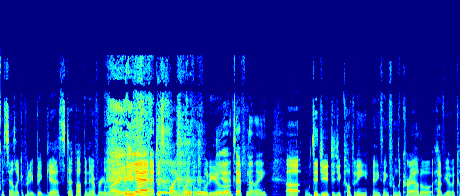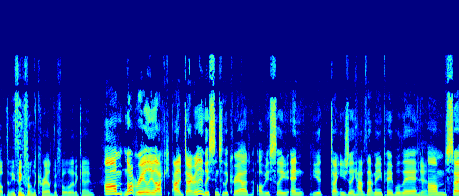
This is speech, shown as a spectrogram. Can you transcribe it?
It sounds like a pretty big yeah step up in every way Yeah. from just playing local footy. Or yeah, definitely. uh, did you did you cop any anything from the crowd, or have you ever copped anything from the crowd before at a game? Um, not really. Like I don't really listen to the crowd, obviously, and you don't usually have that many people there. Yeah. Um, so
